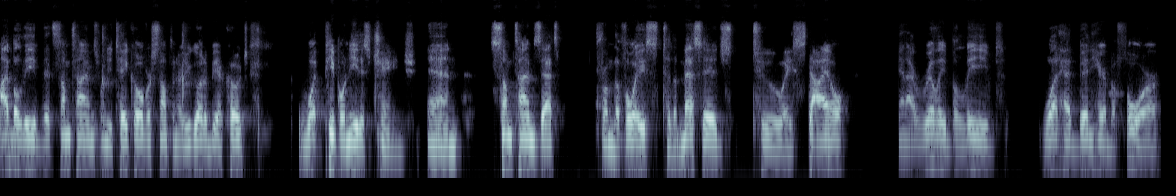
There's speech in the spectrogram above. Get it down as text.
I believe that sometimes when you take over something or you go to be a coach, what people need is change. And sometimes that's from the voice to the message to a style. And I really believed what had been here before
